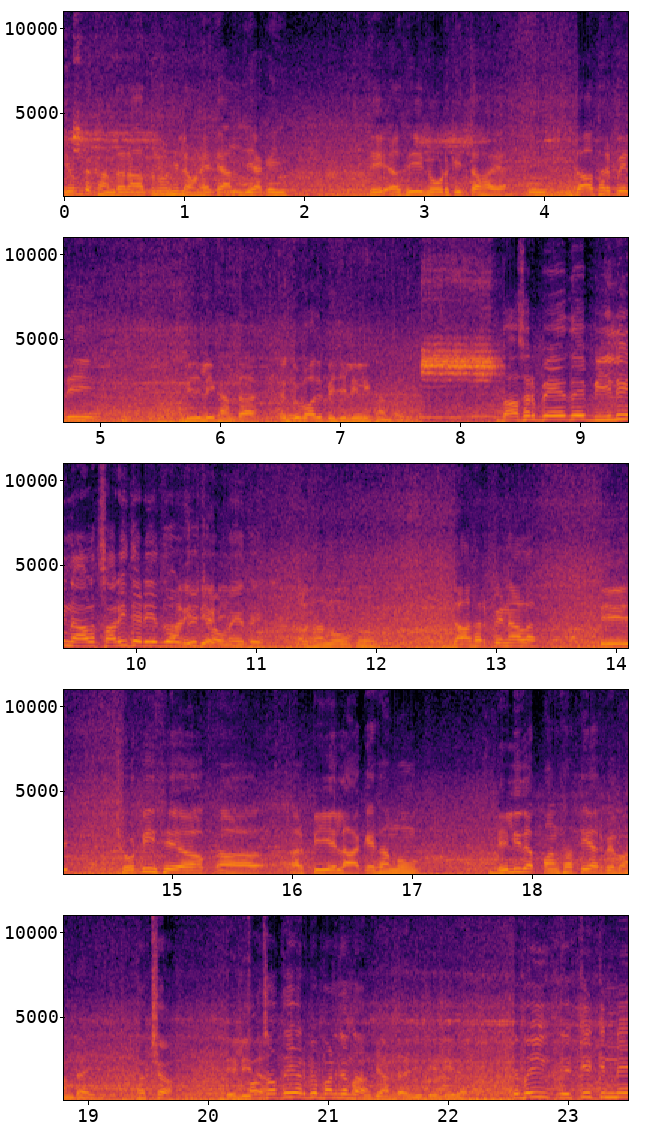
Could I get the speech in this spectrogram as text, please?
ਯੂਨਿਟ ਖਾਂਦਾ ਰਾਤ ਨੂੰ ਅਸੀਂ ਲਾਉਣੇ ਚਾਰਜ ਜਾ ਕੇ ਜੀ। ਤੇ ਅਸੀਂ ਨੋਟ ਕੀਤਾ ਹੋਇਆ। 10 ਰੁਪਏ ਦੀ ਬਿਜਲੀ ਖਾਂਦਾ ਇਸ ਤੋਂ ਬਾਅਦ ਬਿਜਲੀ ਨਹੀਂ ਖਾਂਦਾ ਜੀ। 10 ਰੁਪਏ ਦੇ ਬਿਜਲੀ ਨਾਲ ਸਾਰੀ ਦਿਹਾੜੀ ਤੋਂ ਸਾਰੀ ਚਲਾਉਣੇ ਤੇ ਨਾਲ ਸਾਨੂੰ 10 ਰੁਪਏ ਨਾਲ ਤੇ ਛੋਟੀ ਸੇ ਰੁਪਏ ਲਾ ਕੇ ਸਾਨੂੰ ਡੇਲੀ ਦਾ 5-7000 ਰੁਪਏ ਬਣਦਾ ਜੀ। ਅੱਛਾ। Daily ਦਾ। 5-7000 ਰੁਪਏ ਬਣ ਜਾਂਦਾ। ਬਣ ਜਾਂਦਾ ਜੀ ਡੇਲੀ ਦਾ। ਤੇ ਬਈ ਇਹ ਕਿ ਕਿੰਨੇ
